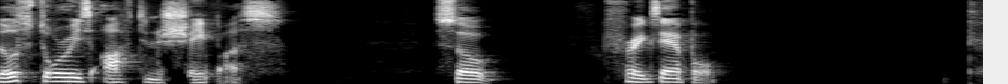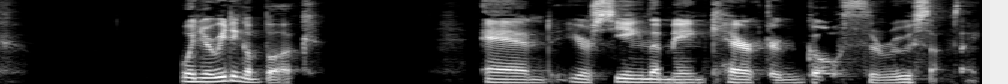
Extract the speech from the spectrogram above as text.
those stories often shape us. So, for example, when you're reading a book and you're seeing the main character go through something,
